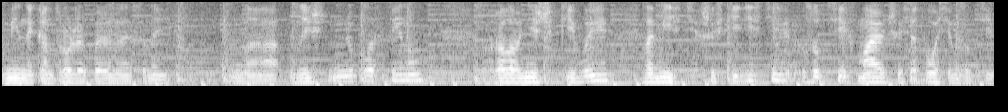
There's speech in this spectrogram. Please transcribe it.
зміни контролер перенесений на нижню пластину. Головні шківи замість 60 зубців мають 68 зубців,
